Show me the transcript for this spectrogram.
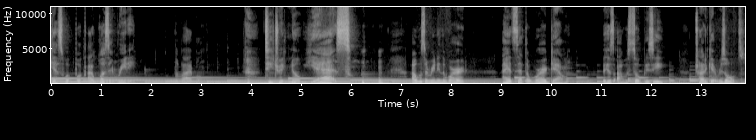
guess what book I wasn't reading? The Bible. T Drake, no, yes. I wasn't reading the word. I had set the word down, because I was so busy trying to get results.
